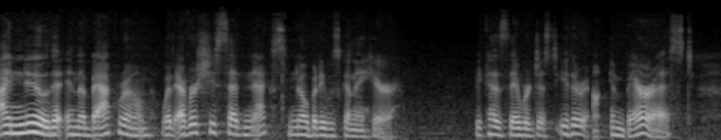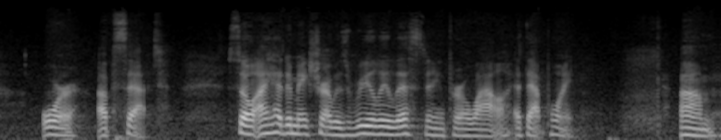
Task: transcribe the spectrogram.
I knew that in the back room, whatever she said next, nobody was going to hear because they were just either embarrassed or upset. So I had to make sure I was really listening for a while at that point. Um,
